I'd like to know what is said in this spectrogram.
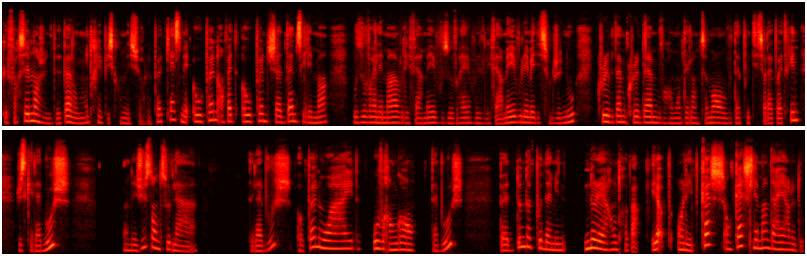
que forcément je ne peux pas vous montrer puisqu'on est sur le podcast, mais open, en fait, open, shut them, c'est les mains. Vous ouvrez les mains, vous les fermez, vous ouvrez, vous les fermez, vous les mettez sur le genou. Creep them, creep them, vous remontez lentement, vous tapotez sur la poitrine jusqu'à la bouche. On est juste en dessous de la, la bouche, open wide, ouvre en grand ta bouche, but do not put them in, ne les rentre pas. Et hop, on les cache, on cache les mains derrière le dos.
